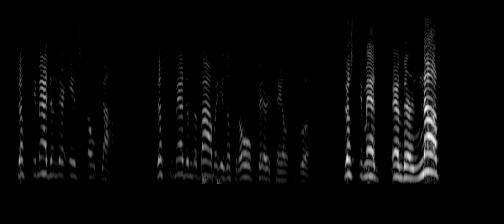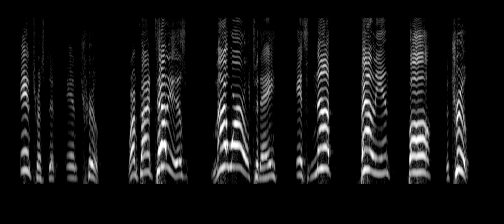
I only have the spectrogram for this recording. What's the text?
Just imagine there is no God. Just imagine the Bible is just an old fairy tale book. Just imagine, and they're not interested in truth. What I'm trying to tell you is my world today is not valiant for the truth.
